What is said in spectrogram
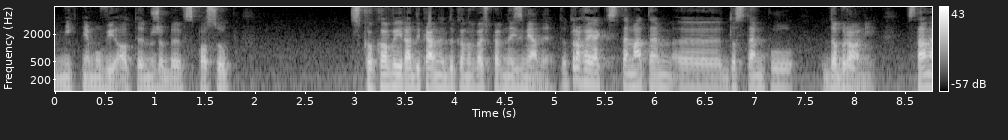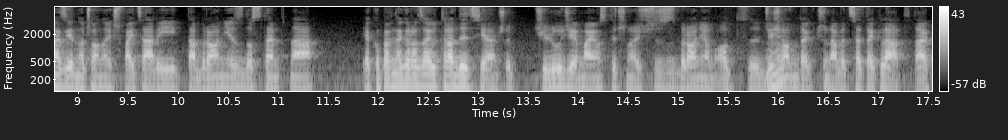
nikt nie mówi o tym, żeby w sposób skokowy i radykalny dokonywać pewnej zmiany. To trochę jak z tematem dostępu do broni. W Stanach Zjednoczonych, Szwajcarii ta broń jest dostępna jako pewnego rodzaju tradycja, czy ci ludzie mają styczność z bronią od dziesiątek mhm. czy nawet setek lat, tak?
